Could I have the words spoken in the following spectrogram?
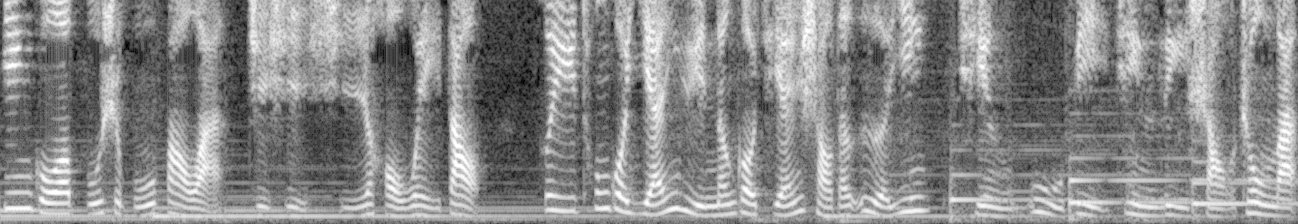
因果不是不报啊，只是时候未到。所以，通过言语能够减少的恶因，请务必尽力少种了。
